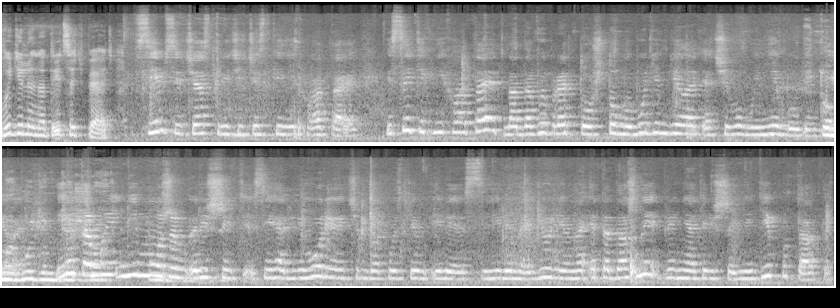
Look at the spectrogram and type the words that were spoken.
выделено 35. Всем сейчас критически не хватает. И с этих не хватает, надо выбрать то, что мы будем делать, а чего мы не будем Что мы делать. будем И держать. это мы не можем решить с Игорем Григорьевичем, допустим, или с Еленой Юрьевной. Это должны принять решение депутаты. депутати.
